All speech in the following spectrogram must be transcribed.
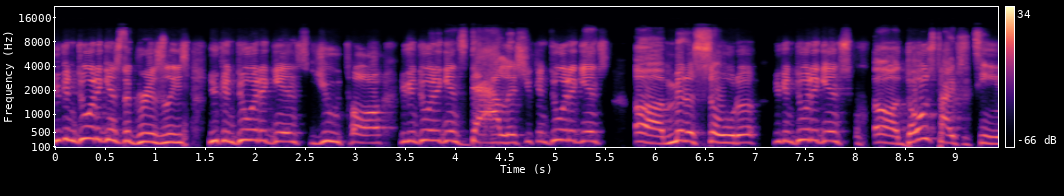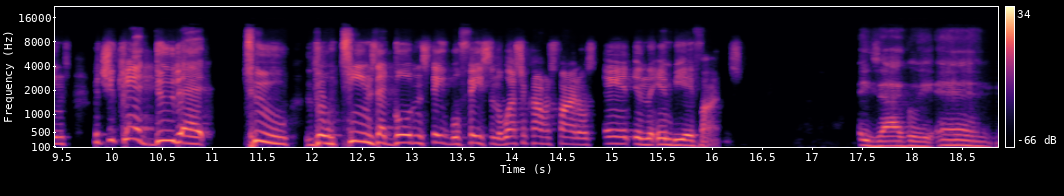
You can do it against the Grizzlies. You can do it against Utah. You can do it against Dallas. You can do it against uh, Minnesota. You can do it against uh, those types of teams, but you can't do that to the teams that Golden State will face in the Western Conference Finals and in the NBA Finals. Exactly. And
